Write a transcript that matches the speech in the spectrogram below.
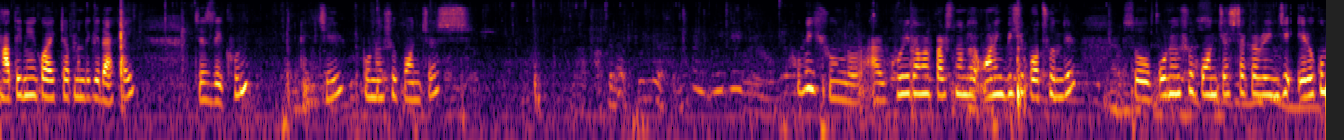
হাতে নিয়ে কয়েকটা আপনাদেরকে দেখাই। জাস্ট দেখুন। এই যে পনেরোশো পঞ্চাশ। খুবই সুন্দর। আর ঘড়িটা আমার পার্সোনালি অনেক বেশি পছন্দের। সো পনেরোশো পঞ্চাশ টাকা রেঞ্জে এরকম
